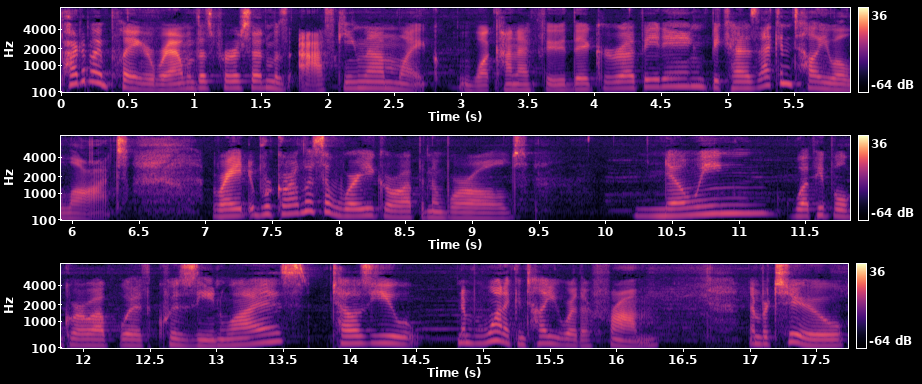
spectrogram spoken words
part of my playing around with this person was asking them, like, what kind of food they grew up eating, because that can tell you a lot, right? Regardless of where you grow up in the world, knowing what people grow up with cuisine wise tells you number one, it can tell you where they're from. Number two,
